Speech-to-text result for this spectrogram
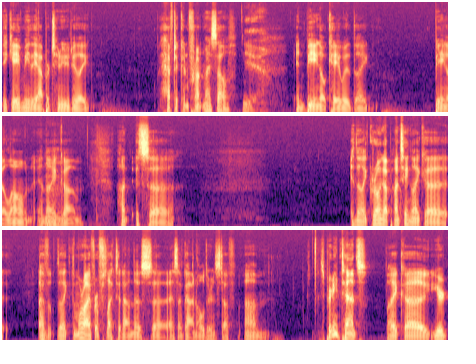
it gave me the opportunity to like have to confront myself Yeah. and being okay with like being alone and like Mhm. um hunt it's uh and then like growing up hunting like uh I've like the more I've reflected on this uh, as I've gotten older and stuff um it's pretty intense like uh you're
